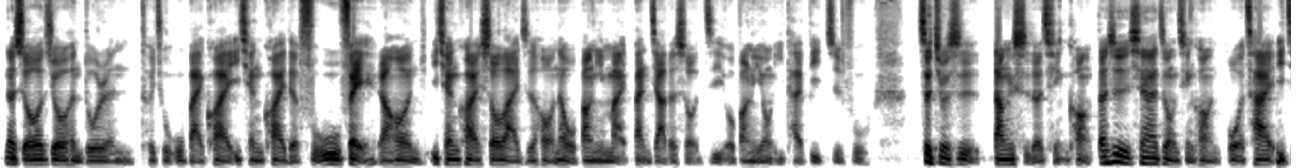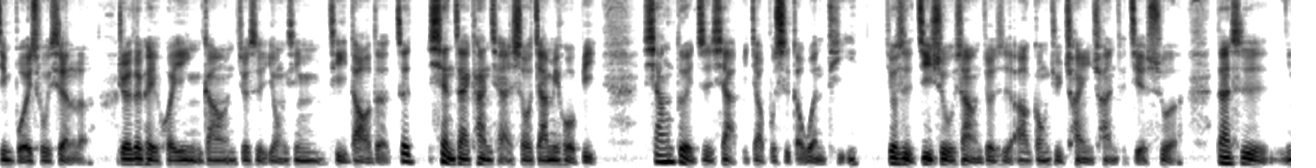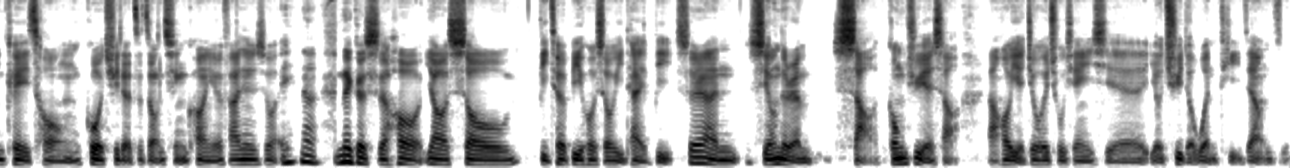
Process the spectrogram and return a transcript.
那时候就很多人推出五百块、一千块的服务费，然后一千块收来之后，那我帮你买半价的手机，我帮你用以太币支付，这就是当时的情况。但是现在这种情况，我猜已经不会出现了。觉得可以回应刚刚就是永兴提到的，这现在看起来收加密货币相对之下比较不是个问题。就是技术上，就是啊，工具串一串就结束了。但是你可以从过去的这种情况，你会发现说，哎，那那个时候要收比特币或收以太币，虽然使用的人少，工具也少，然后也就会出现一些有趣的问题，这样子。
